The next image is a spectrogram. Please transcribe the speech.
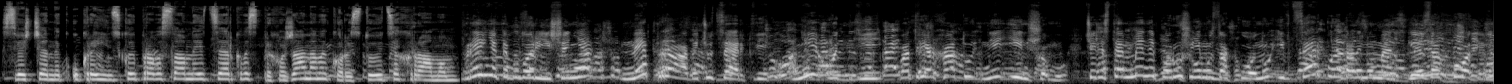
священник Української православної церкви з прихожанами користуються храмом. Прийнято було рішення не править у церкві ні одній патріархату, ні іншому. Через те ми не порушуємо закону і в церкву на даний момент не заходимо.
